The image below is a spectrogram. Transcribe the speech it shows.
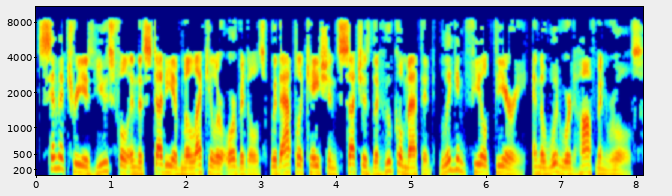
Symmetry is useful in the study of molecular orbitals, with applications such as the Huckel method, ligand field theory, and the Woodward-Hoffmann rules.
